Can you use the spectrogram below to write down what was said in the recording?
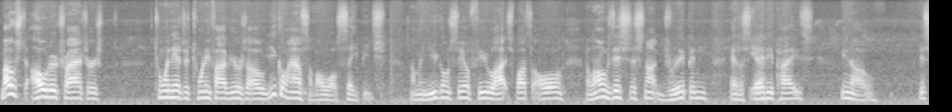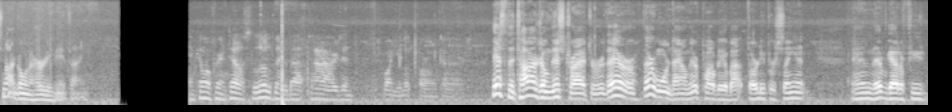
Most older tractors, 20 to 25 years old, you're gonna have some oil seepage. I mean, you're gonna see a few light spots of oil. As long as it's just not dripping at a steady yeah. pace, you know, it's not gonna hurt anything. And come up here and tell us a little bit about tires and what you look for on tires. Yes, the tires on this tractor, they're, they're worn down. They're probably about 30%, and they've got a few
